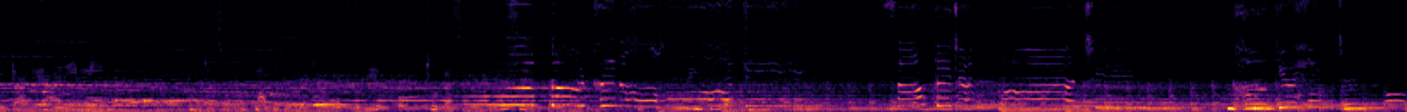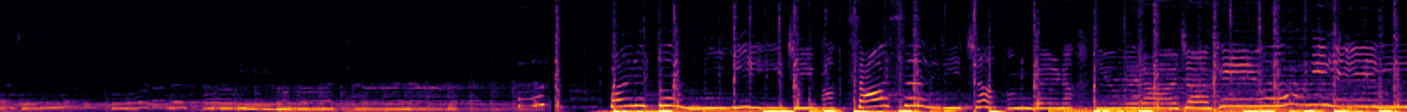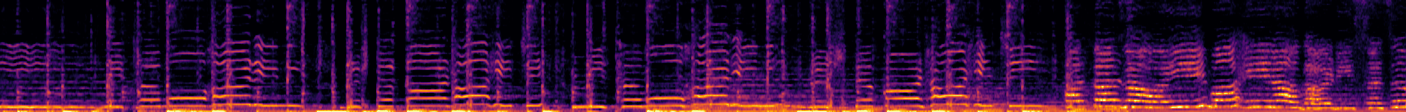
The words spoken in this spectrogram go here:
shoot आहे आणि मी तुमच्यासोबत माझं डोळे जेवणाचं हे छोटासा व्हिडिओ शेअर करत आहे थँक्यू सात भाग्य हे जन्म 现在。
